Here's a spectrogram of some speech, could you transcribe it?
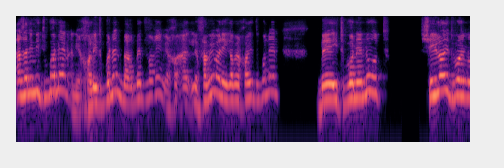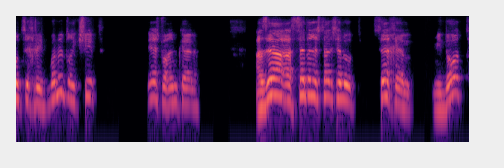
אז אני מתבונן. אני יכול להתבונן בהרבה דברים. יכול, לפעמים אני גם יכול להתבונן בהתבוננות שהיא לא התבוננות שכלית, התבוננות רגשית. יש דברים כאלה. אז זה הסדר השתלשלות. שכל, מידות,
